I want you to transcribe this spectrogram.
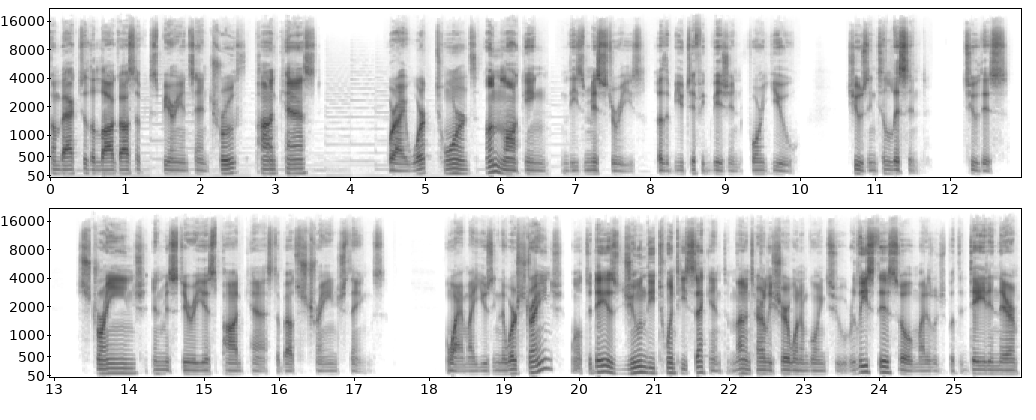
Welcome back to the Logos of Experience and Truth podcast, where I work towards unlocking these mysteries of the beatific vision for you, choosing to listen to this strange and mysterious podcast about strange things. Why am I using the word strange? Well, today is June the 22nd. I'm not entirely sure when I'm going to release this, so might as well just put the date in there.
